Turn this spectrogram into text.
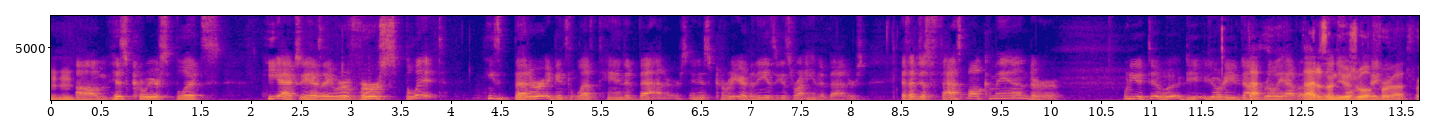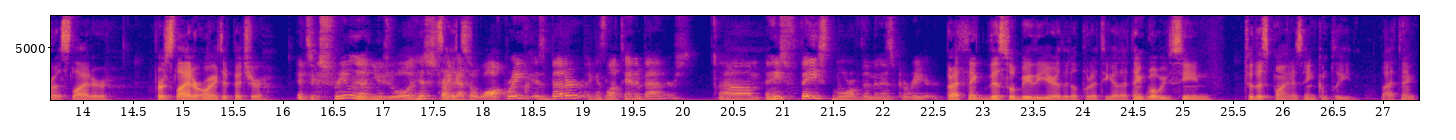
Mm-hmm. Um, his career splits, he actually has a reverse split. He's better against left-handed batters in his career than he is against right-handed batters. Is that just fastball command, or what do you do? do you, or do you not that, really have a that is unusual for a for a slider, for a slider-oriented pitcher. It's extremely unusual, his strikeout to walk rate is better against left-handed batters. Um, and he's faced more of them in his career. But I think this will be the year that he'll put it together. I think what we've seen to this point is incomplete. But I think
